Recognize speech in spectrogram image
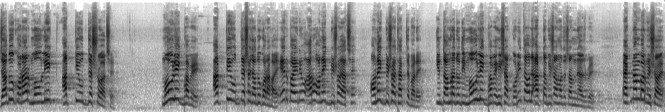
জাদু করার মৌলিক আটটি উদ্দেশ্য আছে। মৌলিকভাবে আটটি উদ্দেশ্যে জাদু করা হয়। এর বাইরেও আরও অনেক বিষয় আছে, অনেক বিষয় থাকতে পারে। কিন্তু আমরা যদি মৌলিকভাবে হিসাব করি, তাহলে আটটা বিষয় আমাদের সামনে আসবে। এক নম্বর বিষয়,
